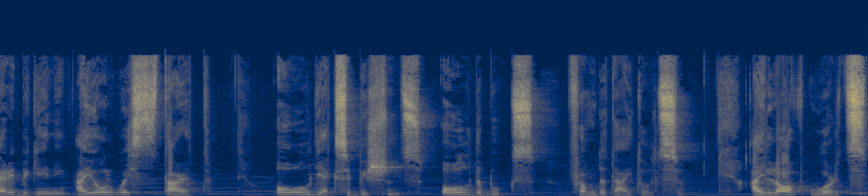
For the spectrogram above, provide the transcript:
very beginning, I always start all the exhibitions, all the books from the titles. I love words.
